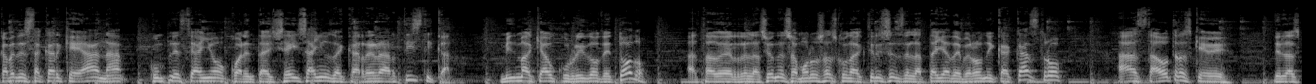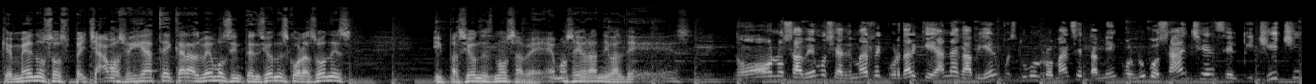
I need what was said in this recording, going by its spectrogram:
Cabe destacar que Ana cumple este año 46 años de carrera artística, misma que ha ocurrido de todo, hasta de relaciones amorosas con actrices de la talla de Verónica Castro, hasta otras que de las que menos sospechamos. Fíjate, caras vemos, intenciones, corazones y pasiones no sabemos, señor Andy Valdés. No, no sabemos y además recordar que Ana Gabriel pues tuvo un romance también con Hugo Sánchez, el Pichichi.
